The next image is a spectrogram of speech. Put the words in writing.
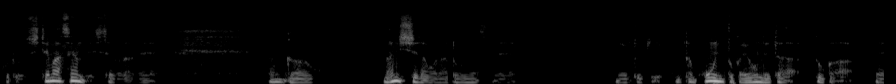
ことをしてませんでしたからね。なんか、何してたかなと思いますね。寝るとき。多分本とか読んでたとか、ね、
